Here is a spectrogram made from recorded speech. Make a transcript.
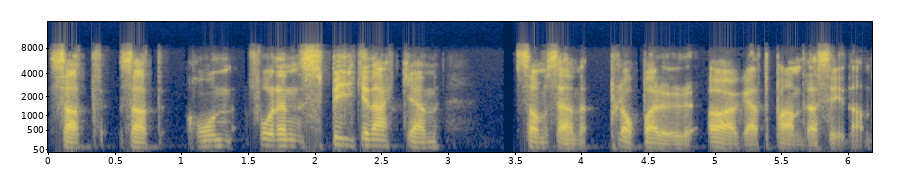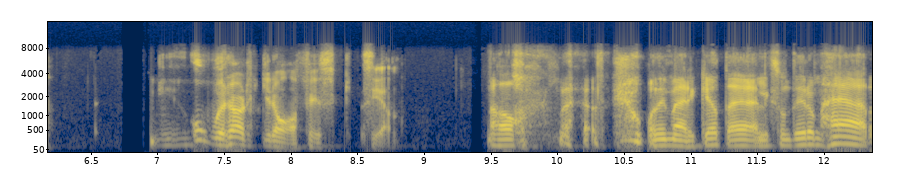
så att, så att hon får en spik i nacken som sen ploppar ur ögat på andra sidan. Oerhört grafisk scen. Ja, och ni märker att det är, liksom, det är de här,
